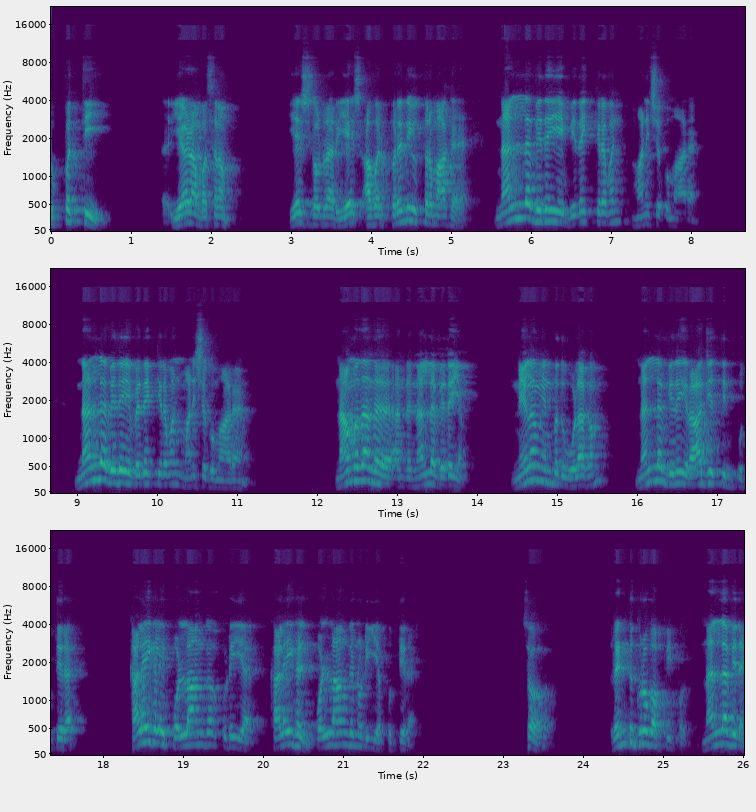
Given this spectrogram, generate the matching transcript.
முப்பத்தி ஏழாம் வசனம். ஏசு சொல்றாரு ஏசு அவர் பிரதி உத்தரமாக நல்ல விதையை விதைக்கிறவன் மனுஷகுமாரன். நல்ல விதையை விதைக்கிறவன் மனுஷகுமாரன். நாம தான் அந்த அந்த நல்ல விதையம். நிலம் என்பது உலகம் நல்ல விதை ராஜ்யத்தின் புத்திரர் கலைகளை பொல்லாங்கனுடைய கலைகள் பொல்லாங்கனுடைய புத்திரர் சோ ரெண்டு குரூப் ஆஃப் பீப்புள் நல்ல விதை.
